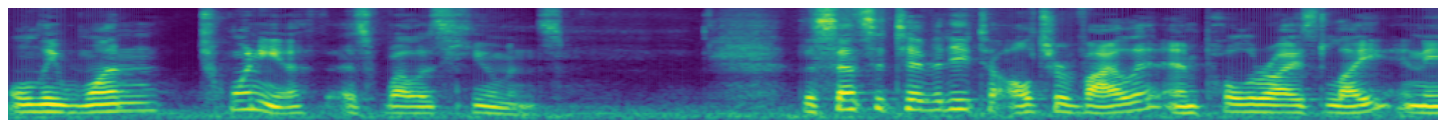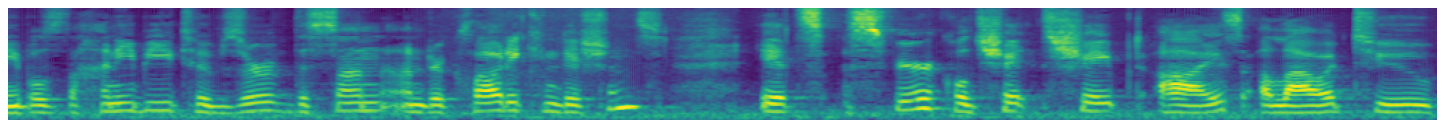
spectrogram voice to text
only 1 20th as well as humans. The sensitivity to ultraviolet and polarized light enables the honeybee to observe the sun under cloudy conditions. Its spherical shaped eyes allow it to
